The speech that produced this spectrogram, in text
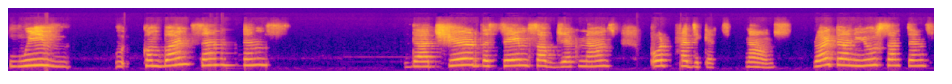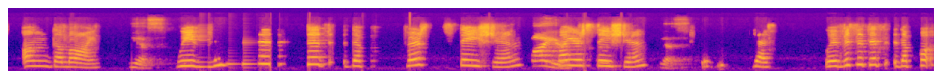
We've combined sentence that share the same subject nouns or predicates nouns. Write a new sentence on the line. Yes. We visited the first station, Fire. fire station. Yes. Yes. We visited the po-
